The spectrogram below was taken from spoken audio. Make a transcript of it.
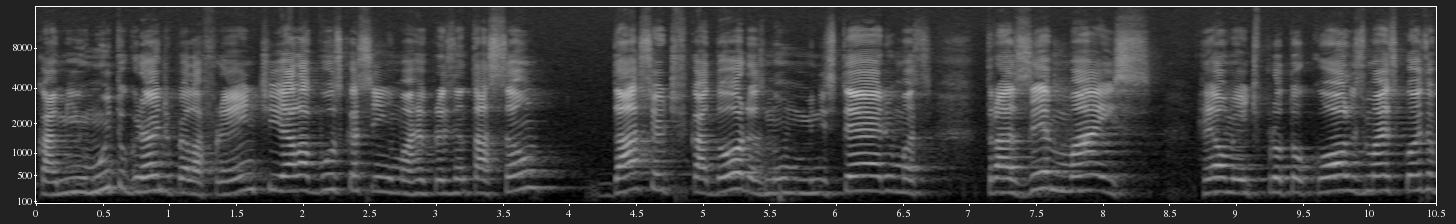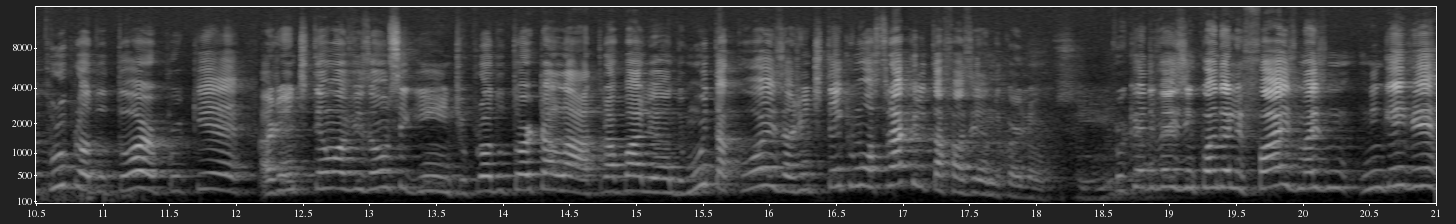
caminho muito grande pela frente e ela busca, assim, uma representação das certificadoras no Ministério, mas trazer mais realmente protocolos, mais coisa para o produtor, porque a gente tem uma visão seguinte: o produtor está lá trabalhando muita coisa, a gente tem que mostrar que ele está fazendo, Carlão. Sim. Porque de vez em quando ele faz, mas ninguém vê.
